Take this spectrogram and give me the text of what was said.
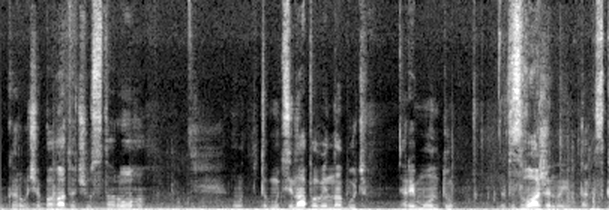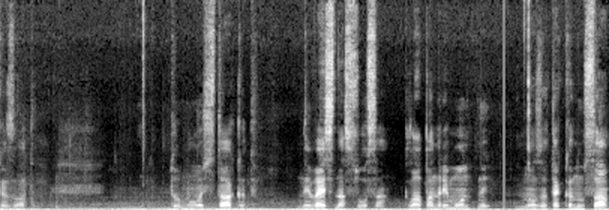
Ну, коротше, багато чого старого. От, тому ціна повинна бути ремонту зваженою, так сказати. Тому ось так от. Не весь насоса. Клапан ремонтний. Ну зате конуса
